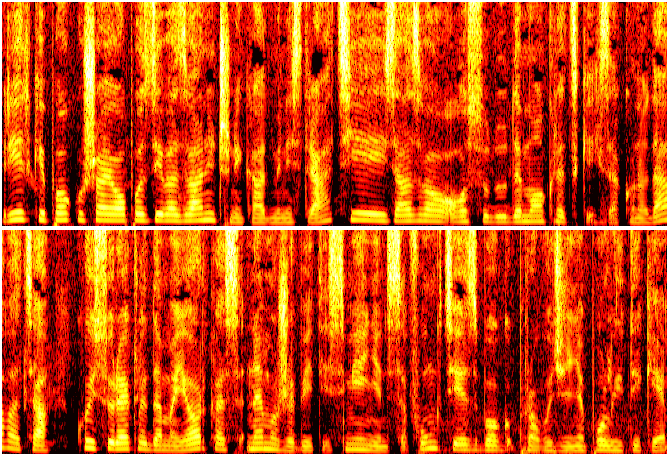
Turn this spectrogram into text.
Rijetki pokušaj opoziva zvaničnika administracije je izazvao osudu demokratskih zakonodavaca koji su rekli da Majorkas ne može biti smijenjen sa funkcije zbog provođenja politike.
